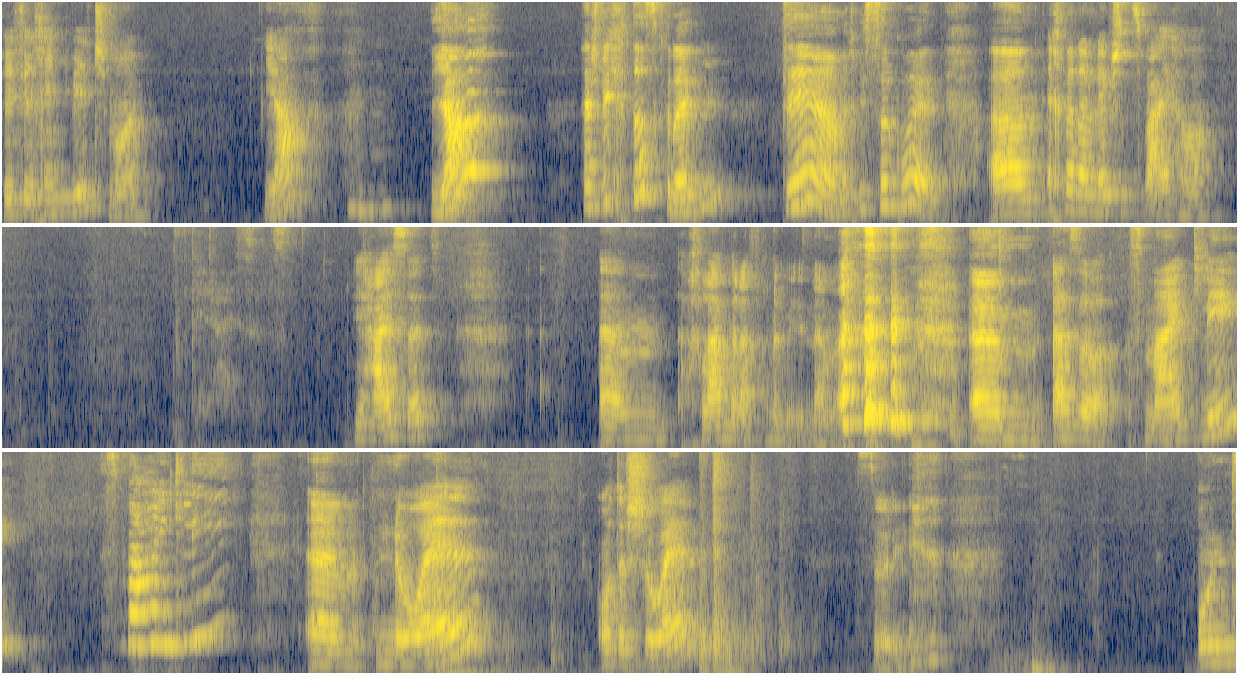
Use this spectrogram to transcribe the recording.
Wie viele Kinder willst du mal? Ja? Ja? Hast du wirklich das gefragt? Damn, ich bin so gut. Ähm, ich werde am liebsten zwei haben. Wie heisst es? Ähm, ich lerne mir einfach nicht mehr den Namen. ähm, also, Smiley. Smiley. Ähm, Noel. Oder Joel. Sorry. Und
